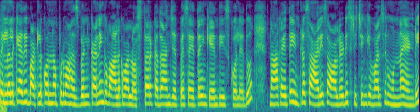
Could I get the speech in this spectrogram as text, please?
పిల్లలకి అది బట్టలు కొన్నప్పుడు మా హస్బెండ్ కానీ ఇంకా వాళ్ళకి వాళ్ళు వస్తారు కదా అని చెప్పేసి అయితే ఇంకేం తీసుకోలేదు. నాకైతే ఇంట్లో శారీస్ ఆల్రెడీ స్టిచ్చింగ్కి ఇవ్వాల్సినవి ఉన్నాయండి.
